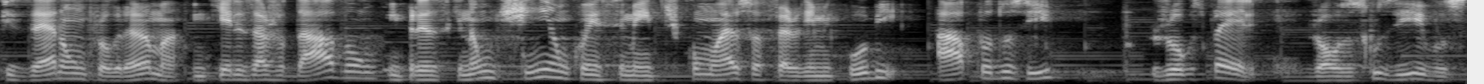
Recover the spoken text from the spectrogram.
fizeram um programa em que eles ajudavam empresas que não tinham conhecimento de como era o software GameCube a produzir jogos para ele, jogos exclusivos.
